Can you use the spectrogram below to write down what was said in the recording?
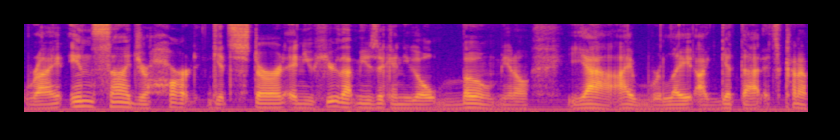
right? Inside your heart gets stirred, and you hear that music and you go, boom, you know, yeah, I relate, I get that. It's kind of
